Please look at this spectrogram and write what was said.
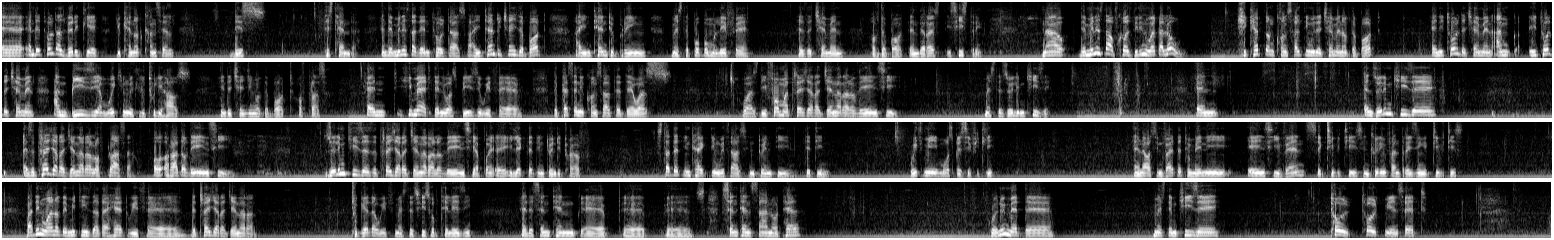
Uh, and they told us very clear, you cannot cancel this this tender. And the minister then told us, I intend to change the board. I intend to bring Mr. Popo Molefe as the chairman of the board, and the rest is history. Now, the minister, of course, didn't work alone. He kept on consulting with the chairman of the board, and he told the chairman, I'm, he told the chairman, I'm busy, I'm working with Luthuli House in the changing of the board of PRASA. And he met and he was busy with uh, the person he consulted there was was the former Treasurer General of the ANC, Mr. Zweli Mkhize. And and Zweli Mkhize, as the Treasurer General of PRASA, or rather of the ANC, Zweli Mkhize, as the Treasurer General of the ANC, appoint, uh, elected in 2012, started interacting with us in 2013. With me, more specifically. And I was invited to many ANC events, activities, including fundraising activities. But in one of the meetings that I had with uh, the Treasurer General, together with Mr. Sfiso Telezi at the Sandton, uh, uh, uh, Sandton Sun Hotel, when we met there, Mr. Mkhize told, told me and said,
